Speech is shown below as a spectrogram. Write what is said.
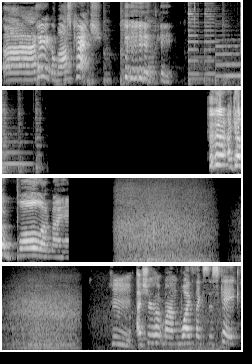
Uh, here you go, boss. Catch. I got a ball on my head. Hmm, I sure hope my wife likes this cake.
